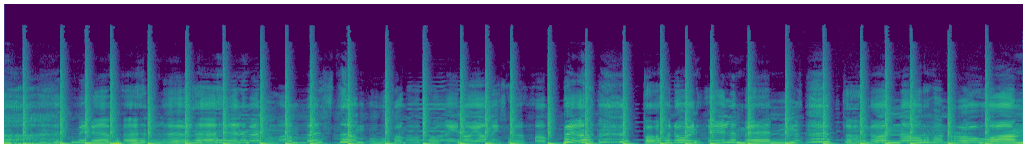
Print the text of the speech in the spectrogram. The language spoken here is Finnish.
Minä pääsen löytää helmen lammesta muutama paino ja lisää happea. Tahdoin helmen, tahdon naurvan rouvan.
